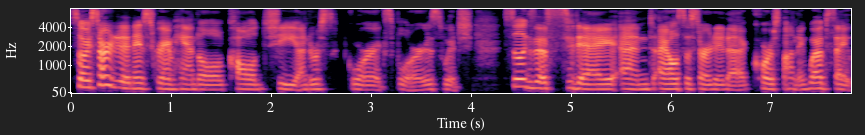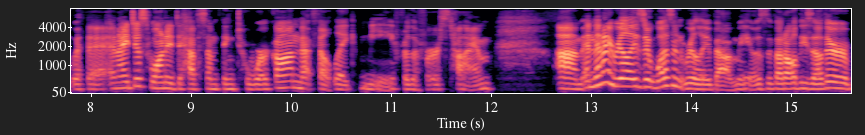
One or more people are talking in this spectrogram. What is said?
So I started an Instagram handle called she underscore Explores, which still exists today. And I also started a corresponding website with it. And I just wanted to have something to work on that felt like me for the first time. Um, and then I realized it wasn't really about me. It was about all these other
